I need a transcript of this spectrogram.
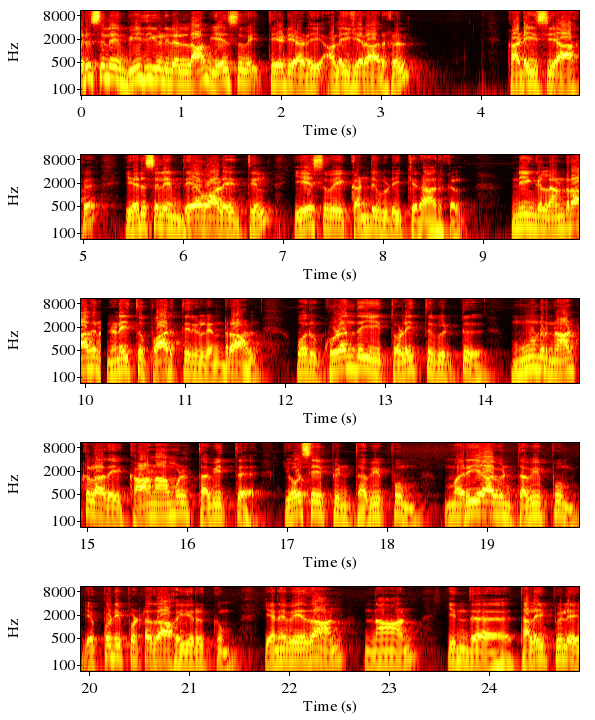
எருசலேம் வீதிகளிலெல்லாம் இயேசுவை தேடி அலை அலைகிறார்கள். கடைசியாக எருசலேம் தேவாலயத்தில் இயேசுவை கண்டுபிடிக்கிறார்கள். நீங்கள் நன்றாக நினைத்து பார்த்தீர்கள் என்றால் ஒரு குழந்தையை தொலைத்துவிட்டு மூன்று நாட்கள் அதை காணாமல் தவித்த யோசேப்பின் தவிப்பும் மரியாவின் தவிப்பும் எப்படிப்பட்டதாக இருக்கும்? எனவேதான் நான் இந்த தலைப்பிலே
